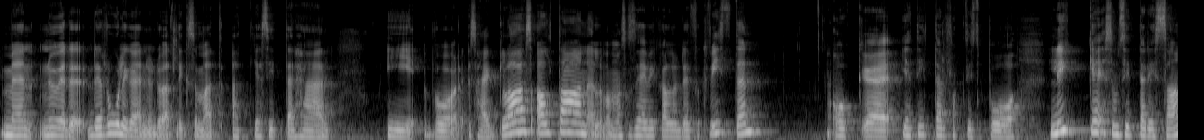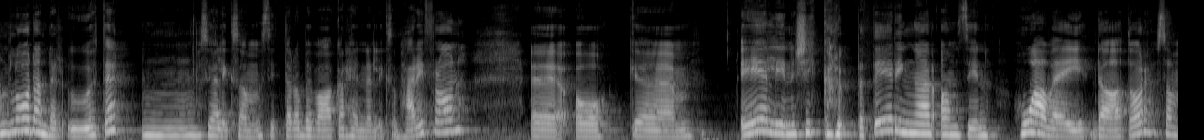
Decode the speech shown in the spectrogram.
Men nu är det, det roliga är nu då att, liksom att, att jag sitter här i vår så här glasaltan, eller vad man ska säga, vi kallar det för kvisten. Och uh, jag tittar faktiskt på Lycke som sitter i sandlådan där ute. Mm, så jag liksom sitter och bevakar henne liksom härifrån. Uh, och um, Elin skickar uppdateringar om sin Huawei-dator som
